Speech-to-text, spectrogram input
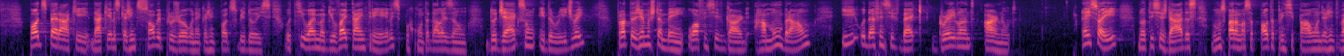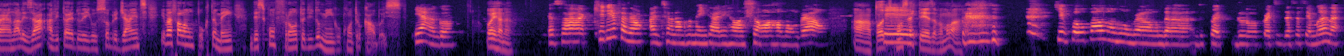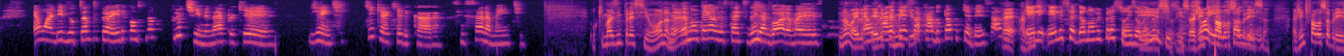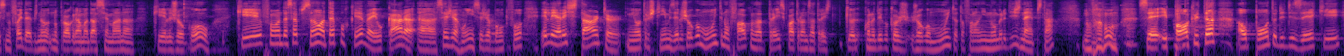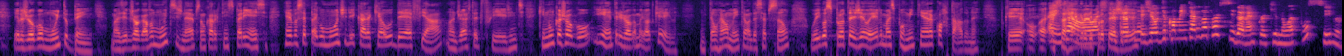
Pode esperar que daqueles que a gente sobe para o jogo, né, que a gente pode subir dois, o T.Y. McGill vai estar entre eles por conta da lesão do Jackson e do Ridgway. Protegemos também o offensive guard Ramon Brown e o defensive back Grayland Arnold. É isso aí, notícias dadas. Vamos para a nossa pauta principal, onde a gente vai analisar a vitória do Eagles sobre o Giants e vai falar um pouco também desse confronto de domingo contra o Cowboys. Iago. Oi, Hannah. Eu só queria fazer um, adicionar um comentário em relação ao Ramon Brown. Ah, pode, que... com certeza, vamos lá. que poupar o Ramon Brown da, do, do practice dessa semana é um alívio tanto para ele quanto para o time, né? Porque, gente, o que, que é aquele cara? Sinceramente. O que mais impressiona, né? Eu não tenho as stats dele agora, mas não, ele, é um ele cara permitiu. ter sacado o próprio QB, sabe? É, gente... ele, ele cedeu nove pressões, eu isso, lembro disso. Isso, a gente Só falou sobre isso. A gente falou sobre isso, não foi, Deb, no, no programa da semana que ele jogou, que foi uma decepção, até porque, velho, o cara, uh, seja ruim, seja bom que for, ele era starter em outros times, ele jogou muito no Falcons há 3, 4 anos atrás. Que eu, quando eu digo que eu jogou muito, eu tô falando em número de snaps, tá? Não vamos ser hipócrita ao ponto de dizer que ele jogou muito bem, mas ele jogava muitos snaps, é um cara que tem experiência. E aí você pega um monte de cara que é o DFA, Undrafted Free Agent, que nunca jogou e entra e joga melhor do que ele. Então realmente é uma decepção. O Eagles protegeu ele, mas por mim tinha era cortado, né? Porque é, essa então, regra de eu proteger. Acho que protegeu de comentário da torcida, né? Porque não é possível,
